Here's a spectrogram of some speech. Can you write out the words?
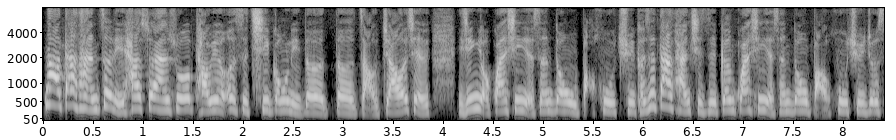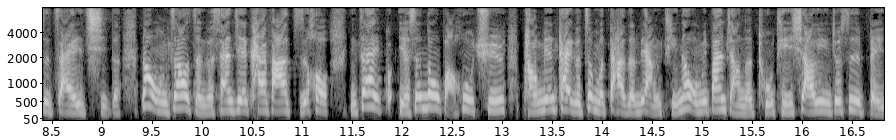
那大潭这里，它虽然说桃园二十七公里的的藻礁，而且已经有关心野生动物保护区，可是大潭其实跟关心野生动物保护区就是在一起的。那我们知道，整个三阶开发之后，你在野生动物保护区旁边盖个这么大的量体，那我们一般讲的图题效应，就是北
